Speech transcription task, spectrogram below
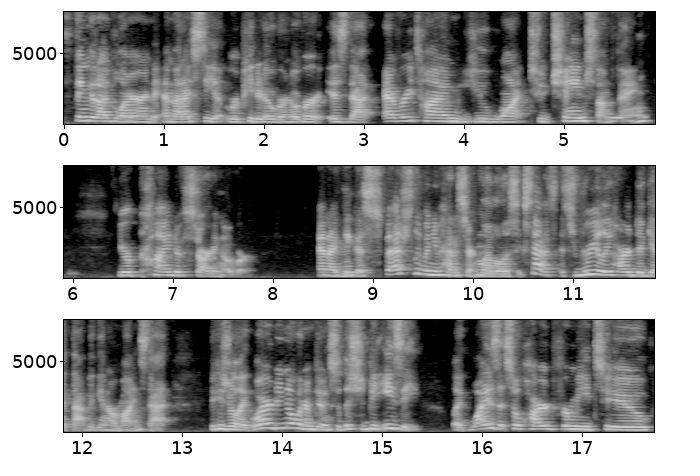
thing that i've learned and that i see it repeated over and over is that every time you want to change something you're kind of starting over and I think, mm-hmm. especially when you had a certain level of success, it's really hard to get that beginner mindset because you're like, well, I already know what I'm doing. So this should be easy. Like, why is it so hard for me to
